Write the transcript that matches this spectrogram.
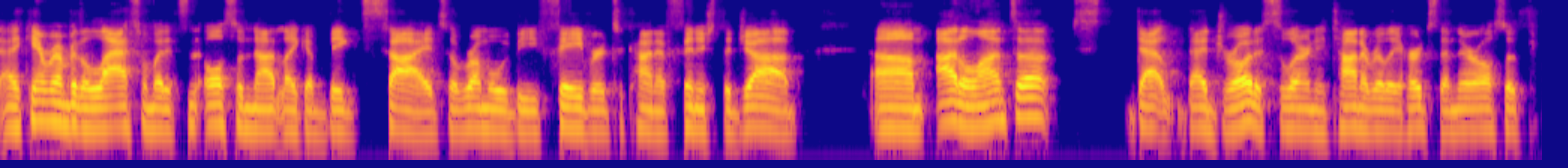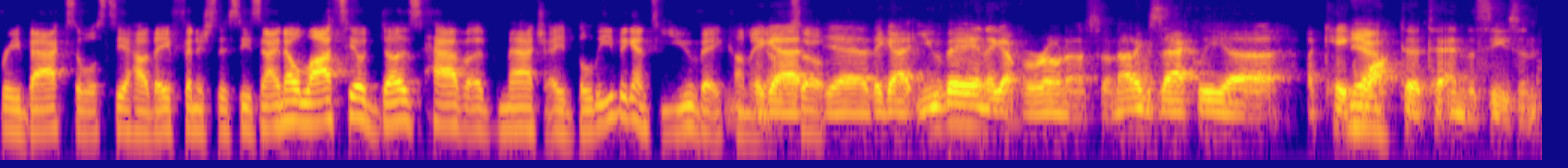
I can't remember the last one, but it's also not like a big side. So Roma would be favored to kind of finish the job. Um, Atalanta that that draw to Salernitana really hurts them. They're also three back, so we'll see how they finish this season. I know Lazio does have a match, I believe, against Juve coming got, up. So yeah, they got Juve and they got Verona, so not exactly a, a cakewalk yeah. to, to end the season.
